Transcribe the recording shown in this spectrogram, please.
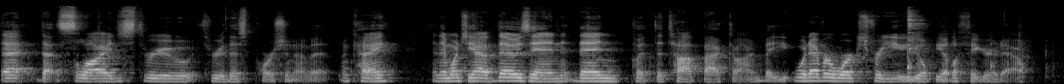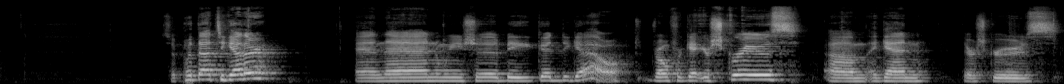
that that slides through through this portion of it okay? And then once you have those in then put the top back on. But whatever works for you you'll be able to figure it out. So put that together and then we should be good to go. Don't forget your screws. Um, again there are screws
